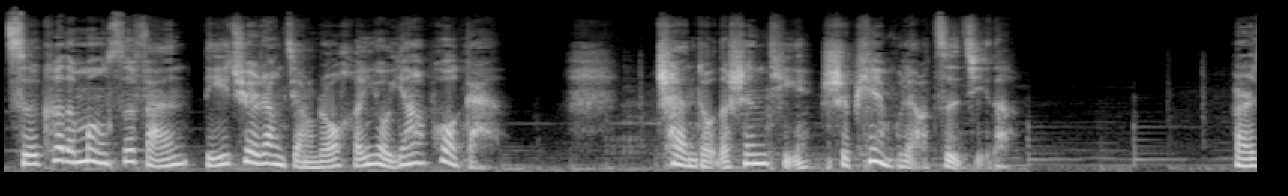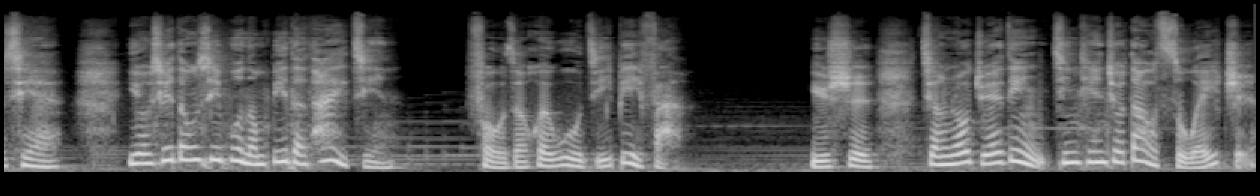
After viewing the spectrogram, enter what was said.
此刻的孟思凡的确让蒋柔很有压迫感，颤抖的身体是骗不了自己的。而且，有些东西不能逼得太紧，否则会物极必反。于是蒋柔决定今天就到此为止。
